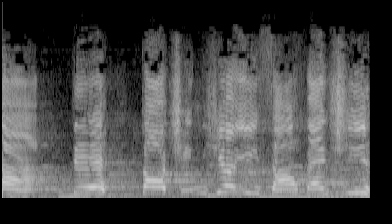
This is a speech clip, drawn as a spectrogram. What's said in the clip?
啊，对，到秦秀营上班去。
